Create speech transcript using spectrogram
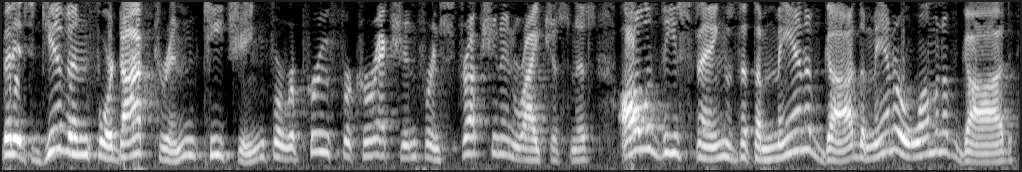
that it's given for doctrine, teaching, for reproof, for correction, for instruction in righteousness, all of these things that the man of God, the man or woman of God,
